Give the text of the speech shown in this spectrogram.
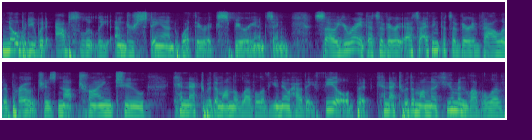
nobody would absolutely understand what they're experiencing. So you're right. That's a very that's i think that's a very valid approach is not trying to connect with them on the level of you know how they feel but connect with them on the human level of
